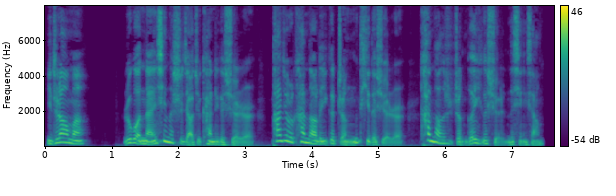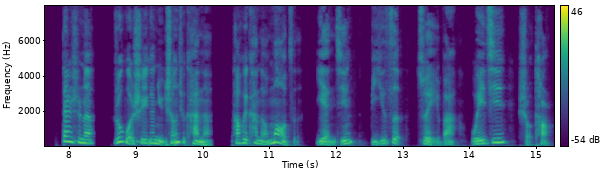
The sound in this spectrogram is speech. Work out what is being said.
你知道吗？如果男性的视角去看这个雪人，他就是看到了一个整体的雪人，看到的是整个一个雪人的形象。但是呢，如果是一个女生去看呢，她会看到帽子、眼睛、鼻子、嘴巴、围巾、手套，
